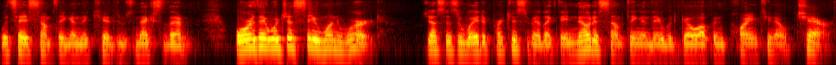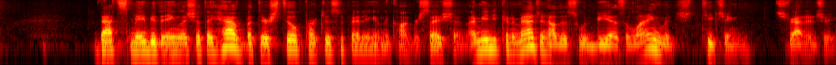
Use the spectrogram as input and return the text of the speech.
would say something, and the kid who's next to them, or they would just say one word, just as a way to participate. Like they notice something, and they would go up and point, you know, chair. That's maybe the English that they have, but they're still participating in the conversation. I mean, you can imagine how this would be as a language teaching strategy,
